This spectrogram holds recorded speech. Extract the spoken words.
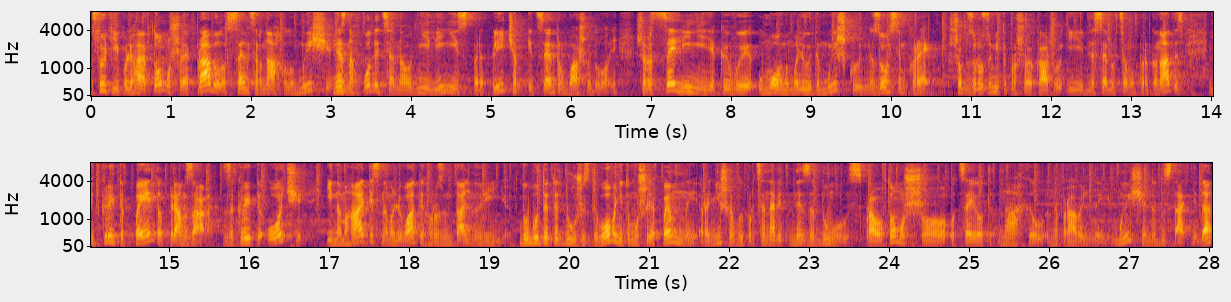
Суть її полягає в тому, що, як правило, сенсор нахилу миші не знаходиться на одній лінії з передпліччям і центром вашої долоні. Через це лінії, які ви умовно малюєте мишкою, не зовсім коректні. Щоб зрозуміти про що я кажу, і для себе в цьому переконатись, відкрийте Paint от прямо зараз, закрийте очі і намагайтесь намалювати горизонтальну лінію. Ви будете дуже здивовані, тому що я впевнений, раніше ви про це навіть не задумувались. Справа в тому, що оцей от нахил неправильної миші, недостатній, да,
